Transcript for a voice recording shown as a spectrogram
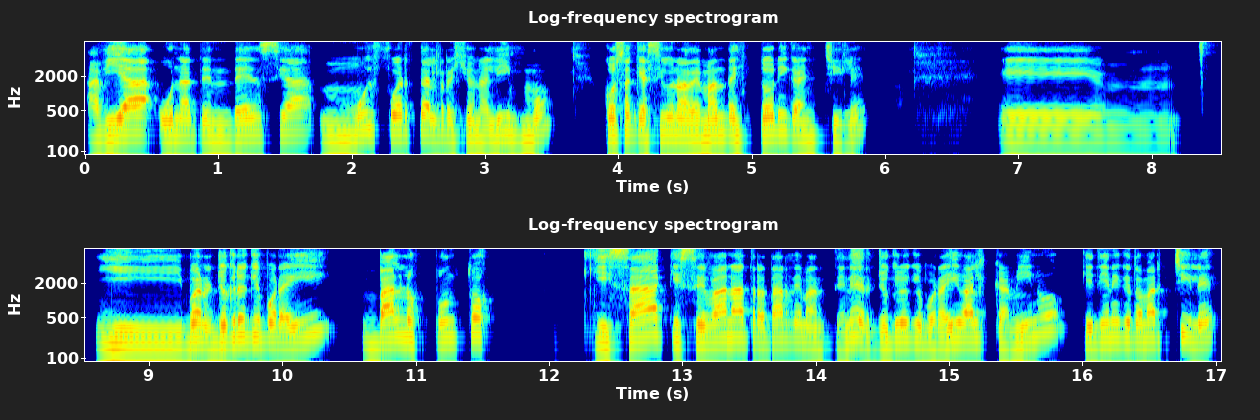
había una tendencia muy fuerte al regionalismo, cosa que ha sido una demanda histórica en Chile. Eh, y bueno, yo creo que por ahí van los puntos quizá que se van a tratar de mantener. Yo creo que por ahí va el camino que tiene que tomar Chile,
